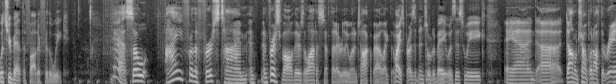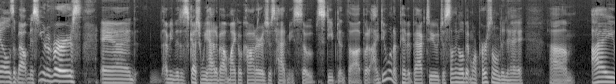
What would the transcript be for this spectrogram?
what's your bet, the Fodder for the week? Yeah, so I, for the first time, and, and first of all, there's a lot of stuff that I really want to talk about. Like the vice presidential debate was this week, and uh, Donald Trump went off the rails about Miss Universe, and I mean, the discussion we had about Mike O'Connor has just had me so steeped in thought. But I do want to pivot back to just something a little bit more personal today. Um, I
